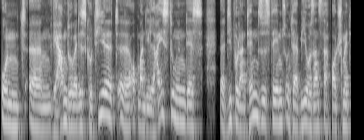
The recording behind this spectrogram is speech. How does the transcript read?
und ähm, wir haben darüber diskutiert, äh, ob man die Leistungen des äh, Dipolantennensystems und der Biosanstach Schmidt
